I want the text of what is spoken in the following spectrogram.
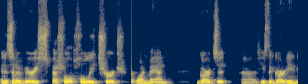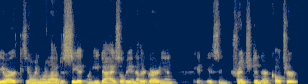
and it's in a very special holy church. One man guards it uh, he's the guardian of the ark. He's the only one allowed to see it. When he dies, there'll be another guardian. It is entrenched in their culture,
